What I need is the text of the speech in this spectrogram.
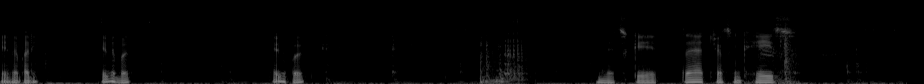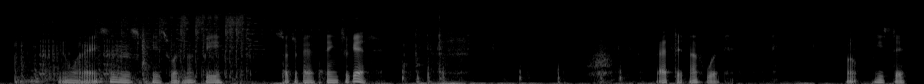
Hey there, buddy. Hey there, bud. Hey there, bud. Let's get that just in case. You know what, actually in this case would not be such a bad thing to get. That did not work. Well, he's dead.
